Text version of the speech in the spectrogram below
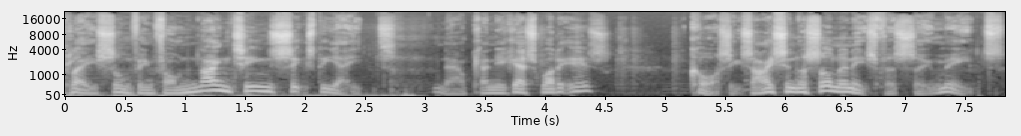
Play something from 1968. Now, can you guess what it is? Of course, it's Ice in the Sun and it's for Sue Meets.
